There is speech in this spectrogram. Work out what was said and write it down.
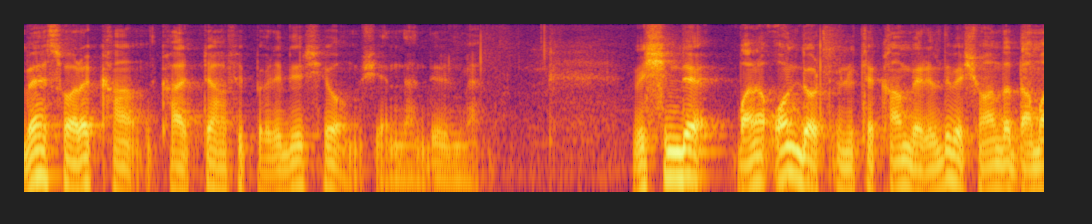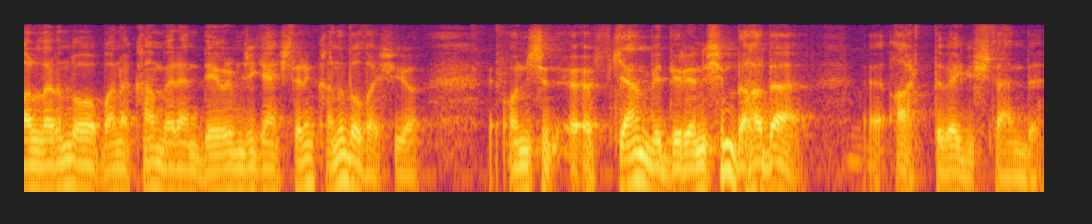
Ve sonra kan, kalpte hafif böyle bir şey olmuş yeniden dirilme. Ve şimdi bana 14 ünite kan verildi ve şu anda damarlarında o bana kan veren devrimci gençlerin kanı dolaşıyor. Onun için öfkem ve direnişim daha da e, arttı ve güçlendi.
